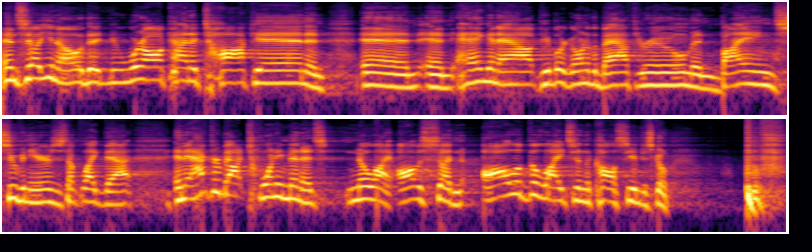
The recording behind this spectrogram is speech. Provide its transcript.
And so, you know, the, we're all kind of talking and, and, and hanging out. People are going to the bathroom and buying souvenirs and stuff like that. And after about 20 minutes, no lie, all of a sudden, all of the lights in the Coliseum just go poof,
